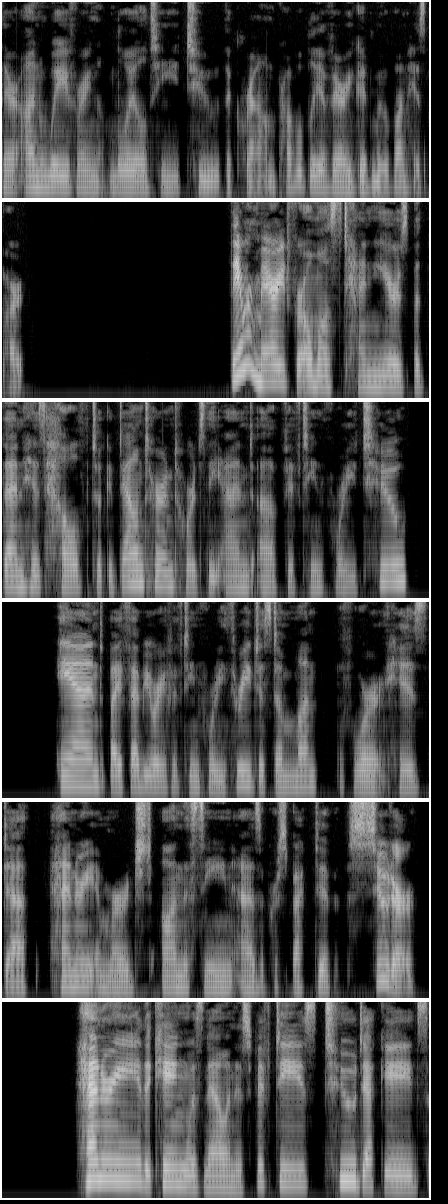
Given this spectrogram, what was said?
their unwavering loyalty to the crown. Probably a very good move on his part. They were married for almost 10 years, but then his health took a downturn towards the end of 1542. And by February 1543, just a month before his death, Henry emerged on the scene as a prospective suitor. Henry, the king, was now in his 50s, two decades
